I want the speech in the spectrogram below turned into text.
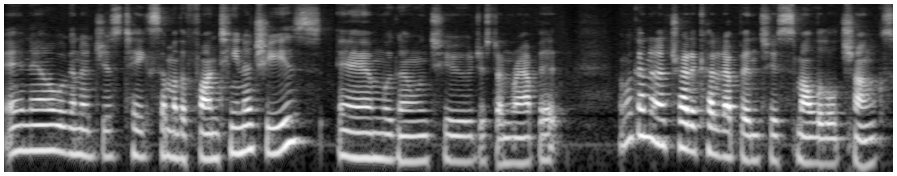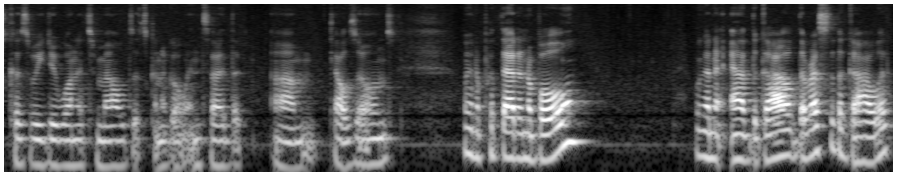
And now we're going to just take some of the Fontina cheese and we're going to just unwrap it. And we're going to try to cut it up into small little chunks because we do want it to melt. It's going to go inside the um, calzones. We're going to put that in a bowl. We're going to add the, gar- the rest of the garlic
